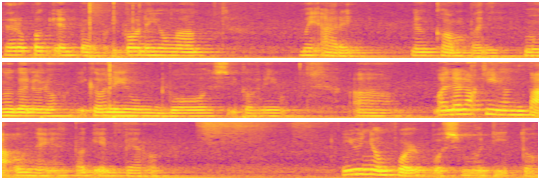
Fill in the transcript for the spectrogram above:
Pero pag emperor, ikaw na yung uh, may-ari ng company. Mga ganun, no? Ikaw na yung boss, ikaw na yung uh, malalakihang tao na yan pag emperor. Yun yung purpose mo dito.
